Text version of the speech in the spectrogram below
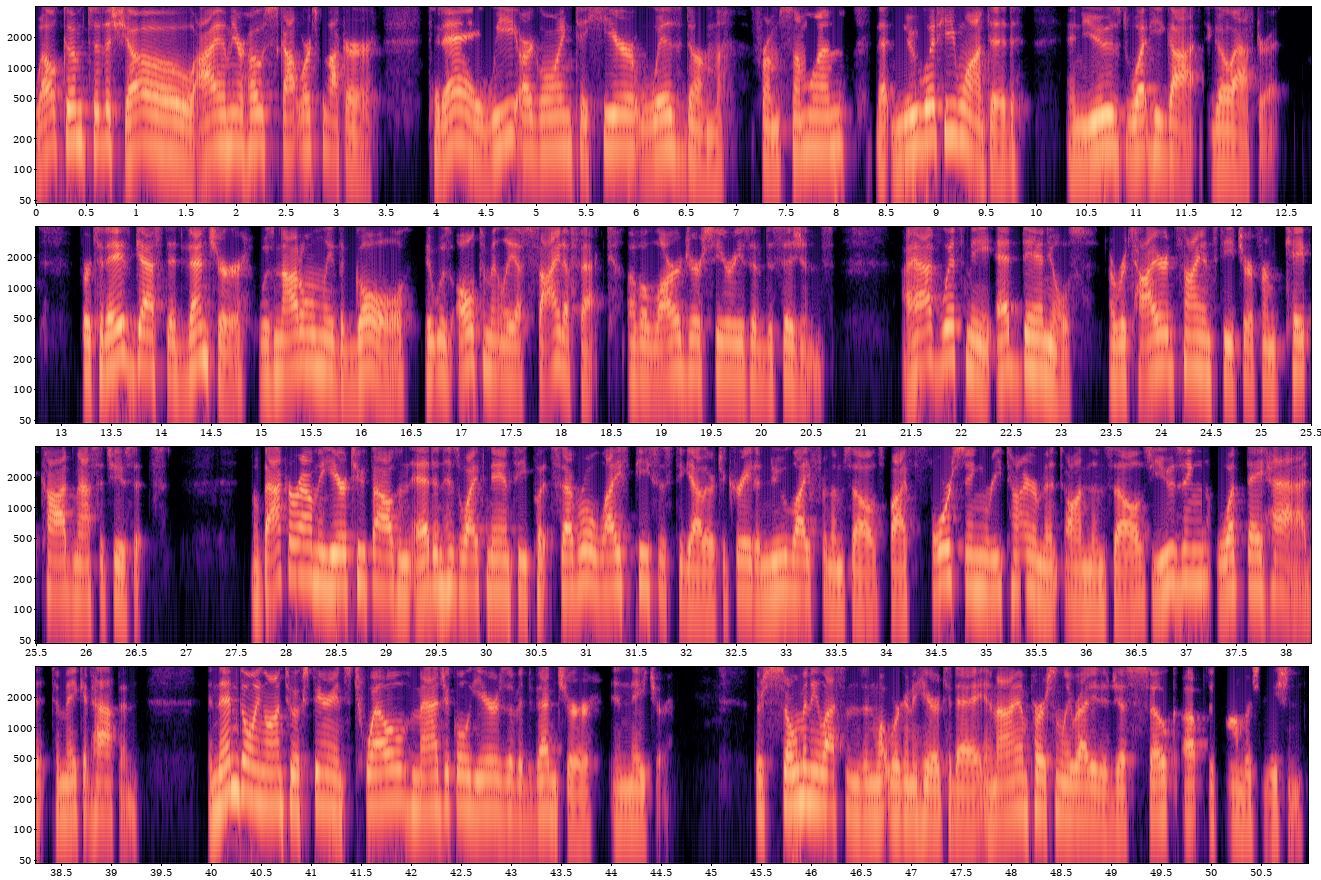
Welcome to the show. I am your host, Scott Wurzbacher. Today, we are going to hear wisdom from someone that knew what he wanted and used what he got to go after it. For today's guest, adventure was not only the goal, it was ultimately a side effect of a larger series of decisions. I have with me Ed Daniels, a retired science teacher from Cape Cod, Massachusetts. Back around the year 2000, Ed and his wife Nancy put several life pieces together to create a new life for themselves by forcing retirement on themselves using what they had to make it happen. And then going on to experience 12 magical years of adventure in nature. There's so many lessons in what we're going to hear today, and I am personally ready to just soak up the conversation.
